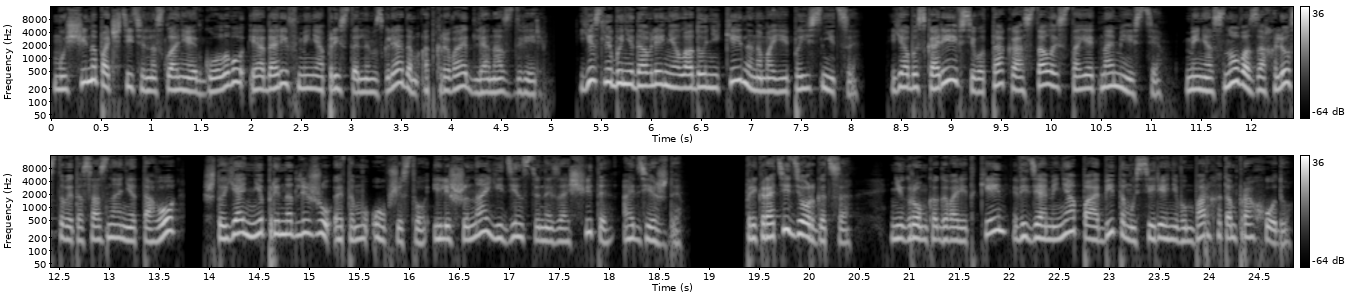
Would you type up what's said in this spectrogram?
Мужчина почтительно склоняет голову и, одарив меня пристальным взглядом, открывает для нас дверь. Если бы не давление ладони Кейна на моей пояснице, я бы, скорее всего, так и осталась стоять на месте. Меня снова захлестывает осознание того, что я не принадлежу этому обществу и лишена единственной защиты – одежды. «Прекрати дергаться», – негромко говорит Кейн, ведя меня по обитому сиреневым бархатом проходу.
